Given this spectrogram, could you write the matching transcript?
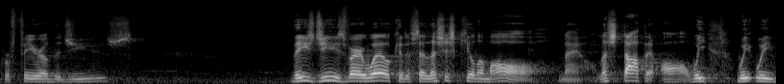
for fear of the Jews. These Jews very well could have said, let's just kill them all now. Let's stop it all. We, we, we,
